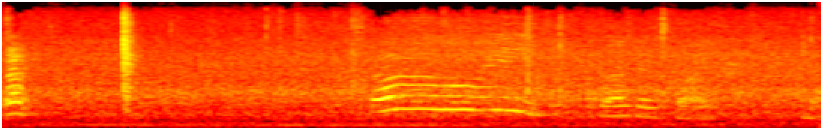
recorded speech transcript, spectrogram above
А! Ой! Ой, Да.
